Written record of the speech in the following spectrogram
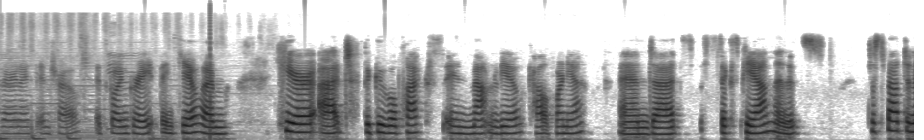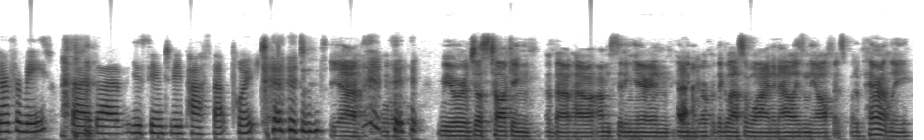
very nice intro. It's going great. Thank you. I'm here at the Googleplex in Mountain View, California, and uh, it's 6 p.m. and it's just about dinner for me, but uh, you seem to be past that point. yeah, well, we were just talking about how I'm sitting here in, in New York with a glass of wine and Allie's in the office, but apparently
